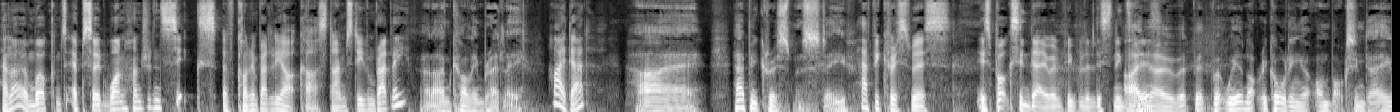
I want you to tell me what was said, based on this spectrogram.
Hello and welcome to episode 106 of Colin Bradley Artcast. I'm Stephen Bradley. And I'm Colin Bradley. Hi, Dad. Hi, happy Christmas, Steve. Happy Christmas. It's Boxing Day when people are listening to I this. know, but, but but we're not recording it on Boxing Day.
